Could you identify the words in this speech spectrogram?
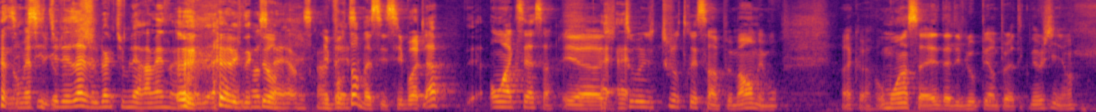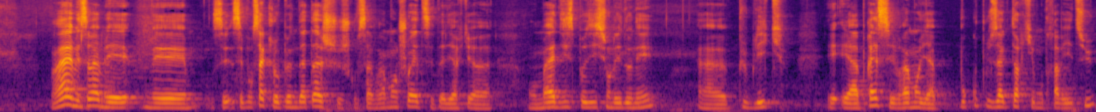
non, merci. si tu les as, je veux bien que tu me les ramènes. Exactement. on serait- on serait Et pourtant, bah, ces, ces boîtes-là ont accès à ça. Et j'ai toujours trouvé ça un peu marrant, mais bon. Voilà, quoi. Au moins, ça aide à développer un peu la technologie. Hein. Ouais, mais c'est vrai, mais, mais c'est pour ça que l'open data, je, je trouve ça vraiment chouette. C'est-à-dire qu'on met à disposition les données euh, publiques. Et, après, c'est vraiment, il y a beaucoup plus d'acteurs qui vont travailler dessus.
